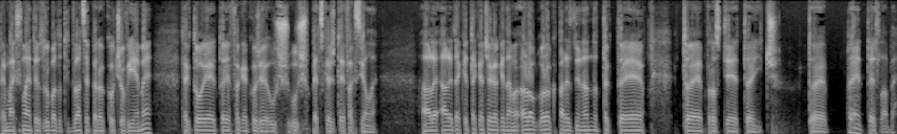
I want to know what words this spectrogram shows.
tak maximálne to je zhruba do tých 25 rokov, čo vieme, tak to je, to je fakt akože už, už pecka, že to je fakt silné. Ale, ale také, taká čaga, keď tam rok, rok parazituje, no, tak to je, to je proste, to je nič. To je, to je, to je slabé.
